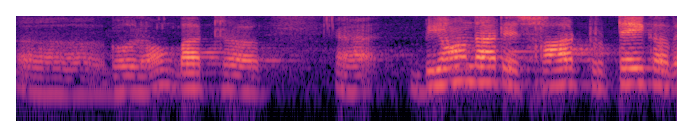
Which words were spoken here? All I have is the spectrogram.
uh, go along. But uh, beyond that, it's hard to take a very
